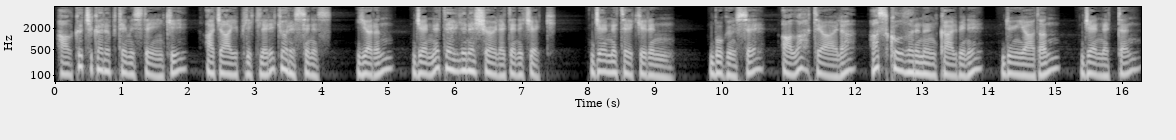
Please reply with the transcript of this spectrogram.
halkı çıkarıp temizleyin ki acayiplikleri göresiniz. Yarın cennet ehline şöyle denecek. Cennete girin. Bugünse Allah Teala has kullarının kalbini dünyadan, cennetten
